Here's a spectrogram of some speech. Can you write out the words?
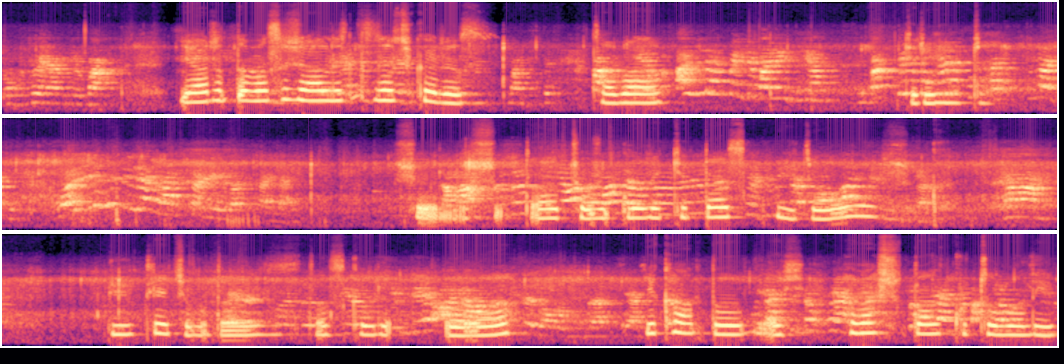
Doktor amca bak. Yarın da masaj aletine çıkarız. Tamam. Gireyim. Şöyle şuradan çocuklara şu Tamam. büyüklerce buradan da sıkılıyor. Oo. Yıkandım. Ay, hemen şuradan kurtulmalıyım.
